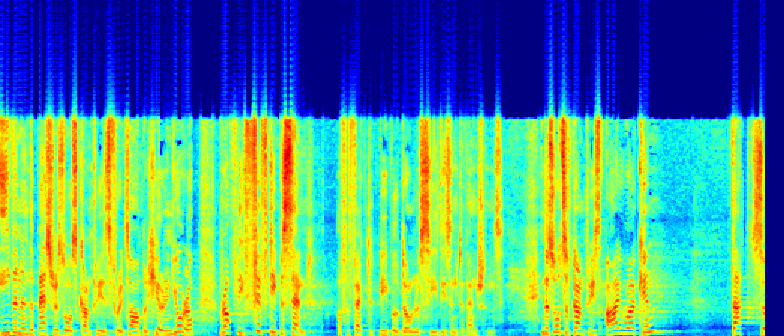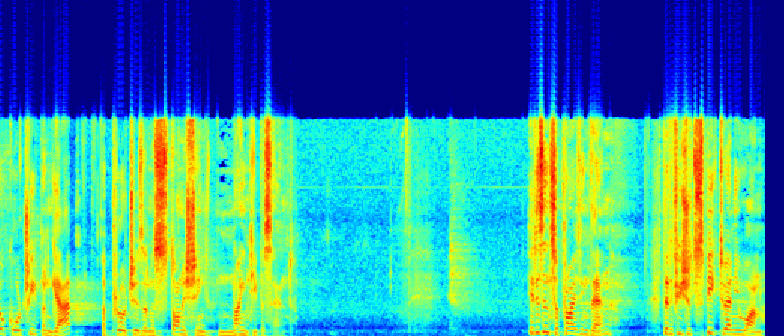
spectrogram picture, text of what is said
even in the best resourced countries, for example, here in Europe, roughly 50% of affected people don't receive these interventions. In the sorts of countries I work in, that so called treatment gap approaches an astonishing 90%. It isn't surprising then that if you should speak to anyone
